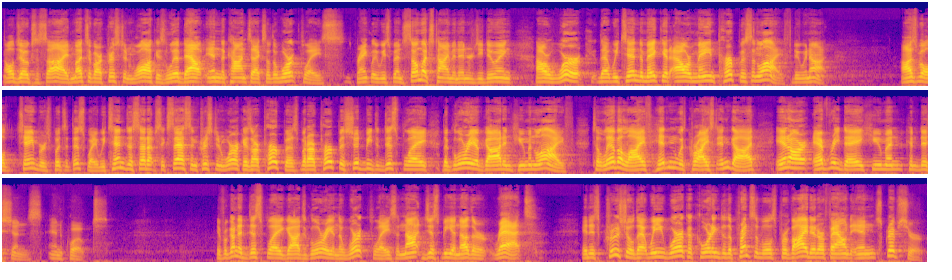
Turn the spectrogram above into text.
All jokes aside, much of our Christian walk is lived out in the context of the workplace. Frankly, we spend so much time and energy doing our work that we tend to make it our main purpose in life, do we not? Oswald Chambers puts it this way We tend to set up success in Christian work as our purpose, but our purpose should be to display the glory of God in human life, to live a life hidden with Christ in God in our everyday human conditions, end quote. If we're going to display God's glory in the workplace and not just be another rat, it is crucial that we work according to the principles provided or found in Scripture.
